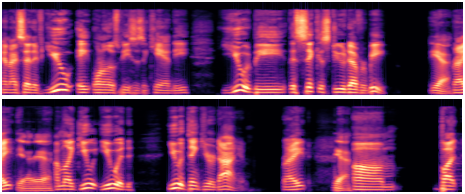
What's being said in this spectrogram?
And I said if you ate one of those pieces of candy, you would be the sickest you'd ever be, yeah. right? Yeah. Yeah. I'm like you you would you would think you're dying, right? Yeah. Um, but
